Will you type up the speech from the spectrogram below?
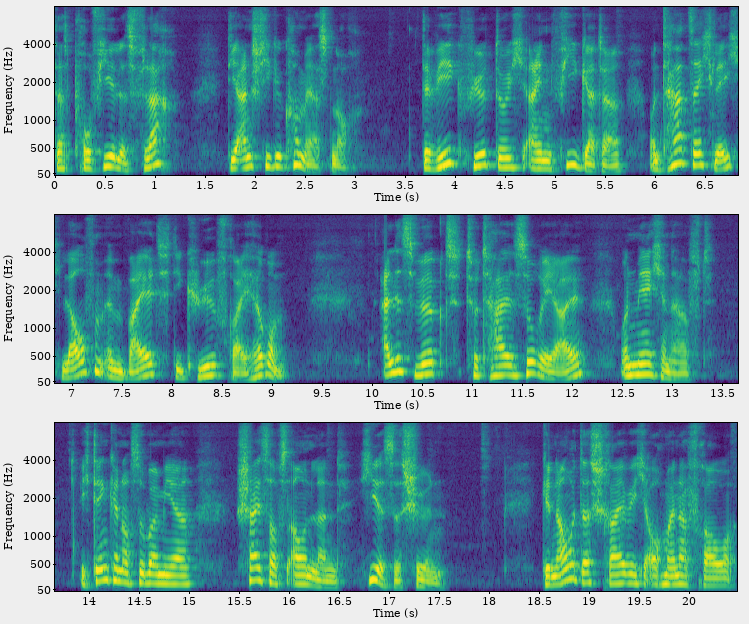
Das Profil ist flach, die Anstiege kommen erst noch. Der Weg führt durch ein Viehgatter und tatsächlich laufen im Wald die Kühe frei herum. Alles wirkt total surreal und märchenhaft. Ich denke noch so bei mir, scheiß aufs Auenland, hier ist es schön. Genau das schreibe ich auch meiner Frau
